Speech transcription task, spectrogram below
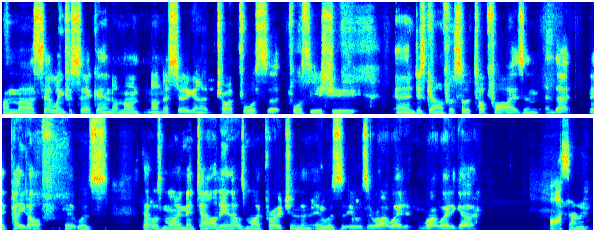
I'm uh, settling for second. I'm not not necessarily going to try force the force the issue, and just going for sort of top fives, and and that it paid off. It was that was my mentality and that was my approach and it was it was the right way to right way to go Awesome.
